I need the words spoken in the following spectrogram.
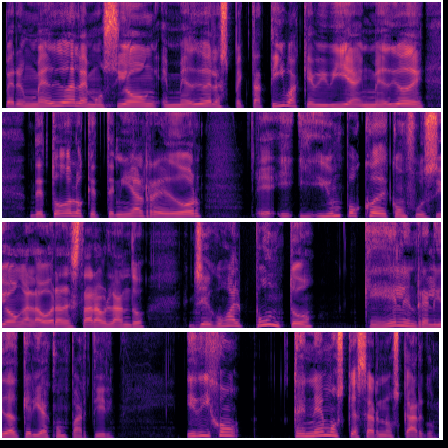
pero en medio de la emoción, en medio de la expectativa que vivía, en medio de de todo lo que tenía alrededor eh, y, un poco de confusión a la hora de estar hablando, llegó al punto que él en realidad quería compartir. Y dijo, tenemos que hacernos cargo.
